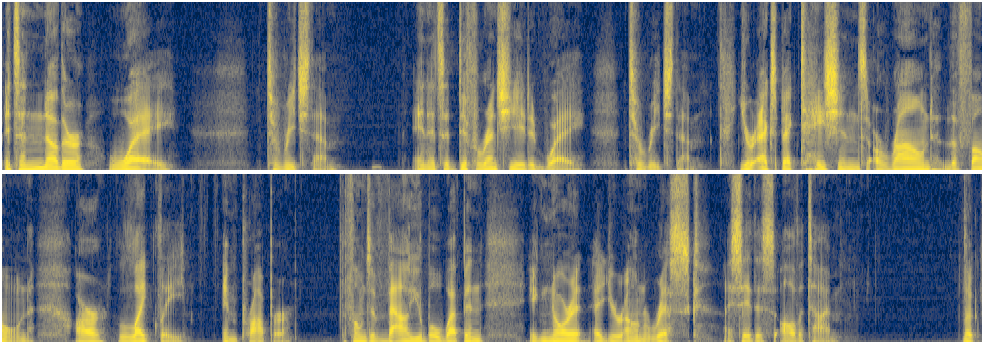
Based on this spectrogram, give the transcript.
It's another way to reach them, and it's a differentiated way to reach them. Your expectations around the phone are likely improper. The phone's a valuable weapon. Ignore it at your own risk. I say this all the time. Look,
